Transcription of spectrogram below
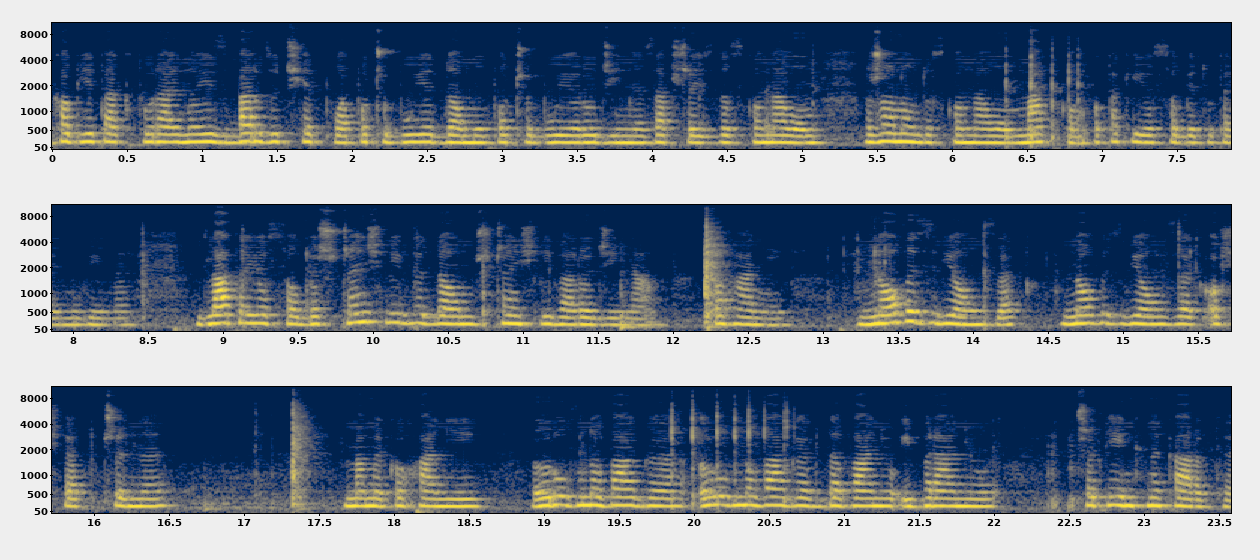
Kobieta, która no, jest bardzo ciepła, potrzebuje domu, potrzebuje rodziny, zawsze jest doskonałą żoną, doskonałą matką. O takiej osobie tutaj mówimy. Dla tej osoby szczęśliwy dom, szczęśliwa rodzina. Kochani, nowy związek, nowy związek, oświadczyny. Mamy, kochani, równowagę, równowagę w dawaniu i braniu. Przepiękne karty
